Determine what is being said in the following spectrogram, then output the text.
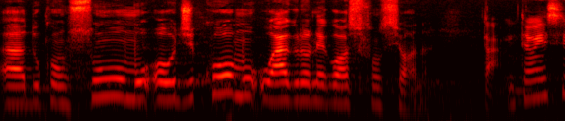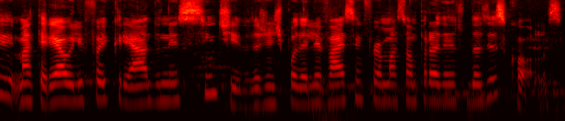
uh, do consumo ou de como o agronegócio funciona? Tá, então esse material ele foi criado nesse sentido, da gente poder levar essa informação para dentro das escolas.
